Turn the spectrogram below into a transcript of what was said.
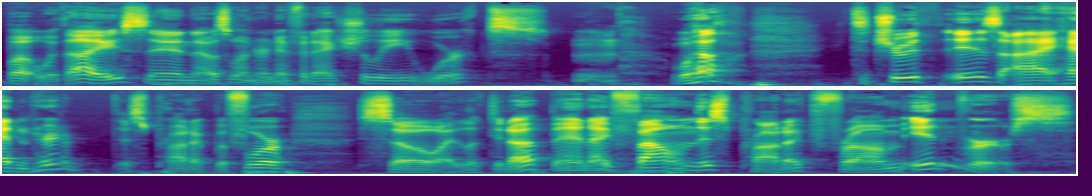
but with ice, and I was wondering if it actually works. Hmm. Well, the truth is, I hadn't heard of this product before, so I looked it up and I found this product from Inverse.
